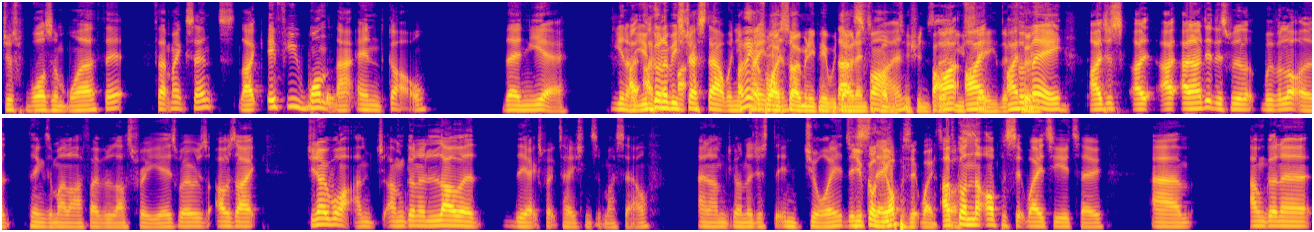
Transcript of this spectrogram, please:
just wasn't worth it if that makes sense like if you want that end goal then yeah you know I- you're I going to thi- be I- stressed out when I you're think that's why so many people don't That's enter fine. competitions But that you see. I- that I- for could. me, I just I, I and I did this with with a lot of things in my life over the last three years. whereas I was like, do you know what? I'm I'm gonna lower the expectations of myself, and I'm gonna just enjoy So you've gone thing. the opposite way. I've us. gone the opposite way to you two. Um, I'm gonna.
